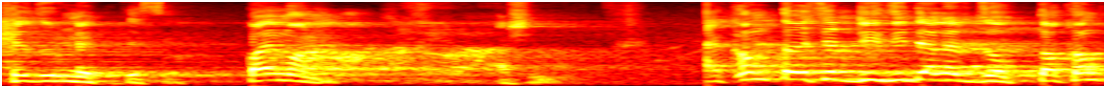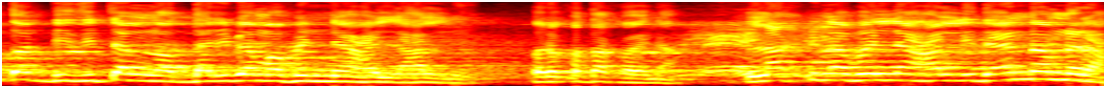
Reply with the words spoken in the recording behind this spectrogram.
খেজুর মেঘতেছে কয় মন? আশি এখন তো হয়েছে ডিজিটালের যুগ, তখন তো ডিজিটাল ন দাঁড়িবে মাফিন না হাল্লি হাল্লি। ওর কথা কয় না। লাকটি না ফেললে হাল্লি, দেন না আপনারা?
